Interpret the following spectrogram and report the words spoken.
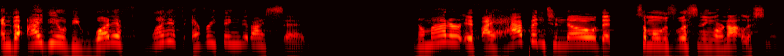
And the idea would be what if, what if everything that I said, no matter if I happen to know that someone was listening or not listening,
